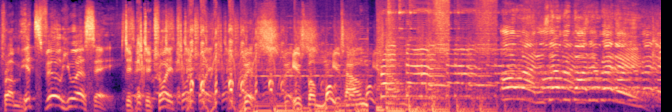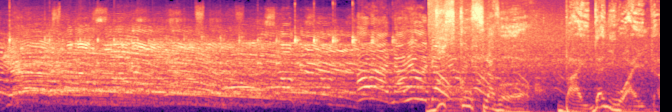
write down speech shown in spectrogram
From Hitsville, USA, to Detroit, Detroit, Detroit, Detroit, This is the Motown. All right, is everybody ready? Yeah! All right, now here we go. Disco Flavor by Danny White.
